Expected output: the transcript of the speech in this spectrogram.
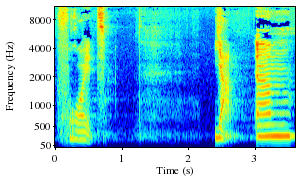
freut. Ja, ähm,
